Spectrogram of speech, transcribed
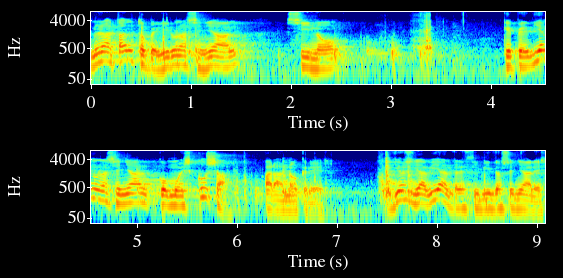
no era tanto pedir una señal, sino que pedían una señal como excusa para no creer. Ellos ya habían recibido señales,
